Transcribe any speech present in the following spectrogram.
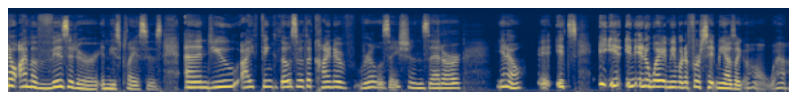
No, I'm a visitor in these places. And you, I think those are the kind of realizations that are, you know, it, it's it, in in a way. I mean, when it first hit me, I was like, "Oh wow!"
